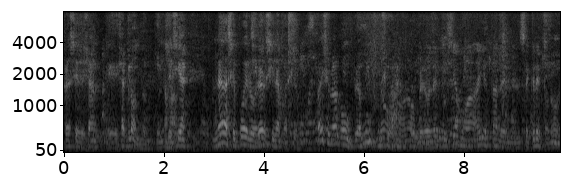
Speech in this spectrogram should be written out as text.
frase de Jean- eh, Jack London, que decía, nada se puede lograr sin la pasión. Parece un lugar común, pero a mí No, funciona. no, no, pero el entusiasmo, ahí está el, el secreto, ¿no?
